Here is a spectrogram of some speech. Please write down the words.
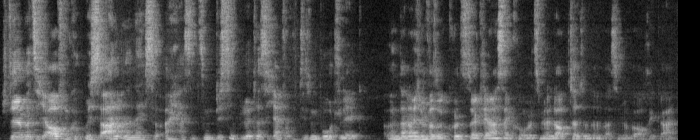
steht er plötzlich auf und guckt mich so an und dann denke ich so, ah ja, es ist ein bisschen blöd, dass ich einfach auf diesem Boot lege. Und dann habe ich ihm versucht, kurz zu erklären, was sein Kumpel es mir erlaubt hat und dann war es ihm aber auch egal.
